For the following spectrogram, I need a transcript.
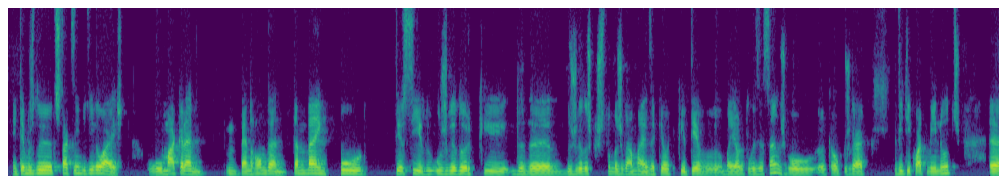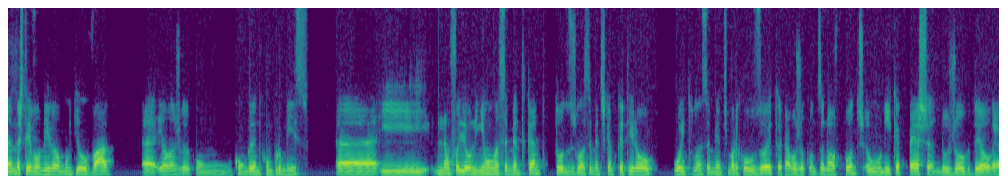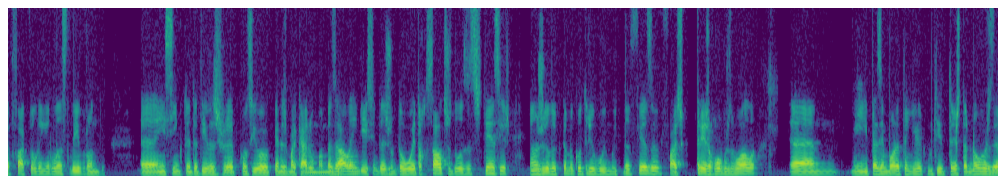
Em termos de destaques individuais, o Makram Ben Rondan também por ter sido o jogador que de, de, dos jogadores que costuma jogar mais, aquele que teve maior utilização, jogou, acabou por jogar 24 minutos, uh, mas teve um nível muito elevado. Uh, ele é um jogador com, com um grande compromisso uh, e não falhou nenhum lançamento de campo. Todos os lançamentos de campo que atirou oito lançamentos, marcou os oito, acaba o jogo com 19 pontos. A única pecha no jogo dele é de facto a linha de lance livre, onde uh, em cinco tentativas conseguiu apenas marcar uma. Mas além disso, ainda juntou oito ressaltos, duas assistências. É um jogador que também contribui muito na defesa, faz três roubos de bola. Um, e pese embora tenha cometido três turnovers, é,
